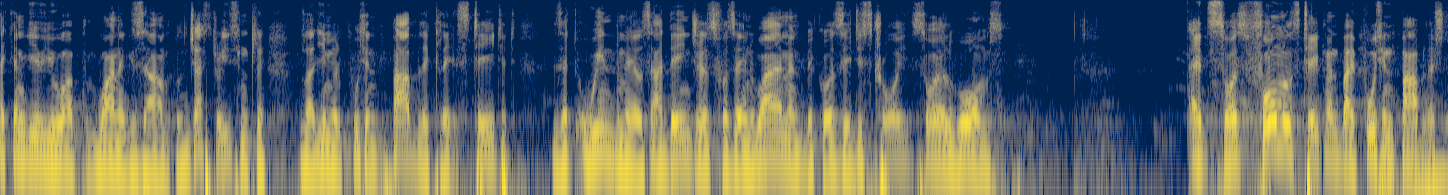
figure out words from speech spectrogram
I can give you one example. Just recently, Vladimir Putin publicly stated that windmills are dangerous for the environment because they destroy soil worms. It was formal statement by Putin published.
